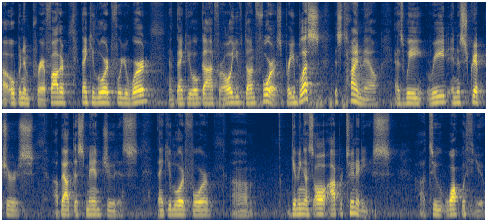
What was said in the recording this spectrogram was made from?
uh, open in prayer. Father, thank you, Lord, for your word. And thank you, O God, for all you've done for us. I pray you bless this time now as we read in the scriptures about this man Judas. Thank you, Lord, for um, giving us all opportunities uh, to walk with you.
